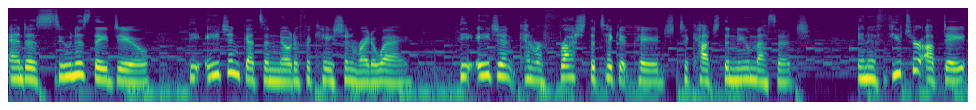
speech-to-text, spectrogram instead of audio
and as soon as they do, the agent gets a notification right away. The agent can refresh the ticket page to catch the new message. In a future update,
